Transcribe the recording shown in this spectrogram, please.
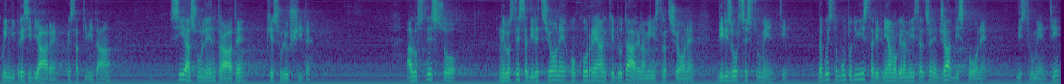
quindi presidiare questa attività sia sulle entrate che sulle uscite. Stesso nello stessa direzione occorre anche dotare l'amministrazione di risorse e strumenti. Da questo punto di vista riteniamo che l'amministrazione già dispone di strumenti,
